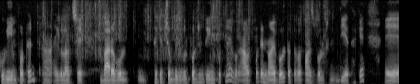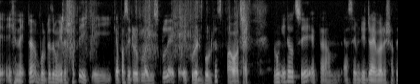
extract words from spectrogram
খুবই ইম্পর্টেন্ট এগুলো হচ্ছে বারো ভোল্ট থেকে চব্বিশ ভোল্ট পর্যন্ত ইনপুট নেয় এবং আউটপুটে নয় ভোল্ট অথবা পাঁচ ভোল্ট দিয়ে থাকে। এখানে একটা ভোল্টেজ এবং এটার সাথে এই এই ক্যাপাসিটরগুলো ইউজ করলে একটা একুরেট ভোল্টেজ পাওয়া যায়। এবং এটা হচ্ছে একটা এসএমডি ড্রাইভারের সাথে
